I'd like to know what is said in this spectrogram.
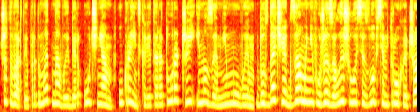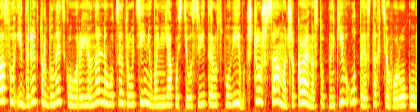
Четвертий предмет на вибір учня – українська література чи іноземні мови. До здачі екзаменів уже залишилося зовсім трохи часу, і директор Донецького регіонального центру оцінювання якості освіти розповів, що ж саме чекає на вступників у тестах цього року.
